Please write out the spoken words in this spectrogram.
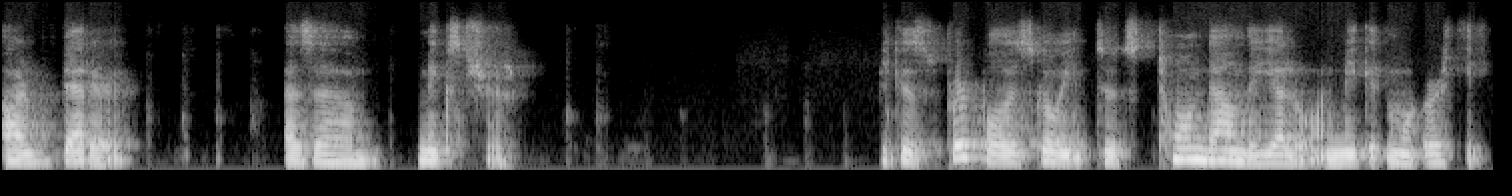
are better as a mixture because purple is going to tone down the yellow and make it more earthy.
